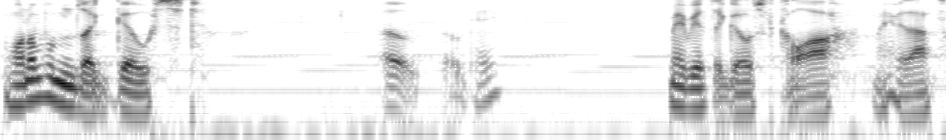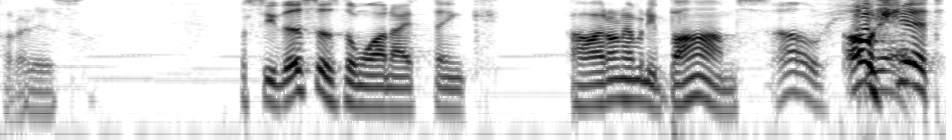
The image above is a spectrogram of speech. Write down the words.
One of them's a ghost. Oh, okay. Maybe it's a ghost claw. Maybe that's what it is. See, this is the one I think. Oh, I don't have any bombs. Oh, oh shit. Oh shit!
